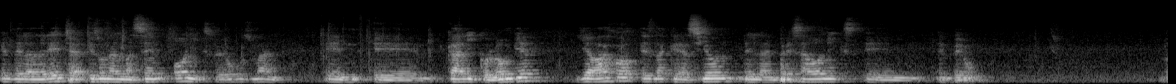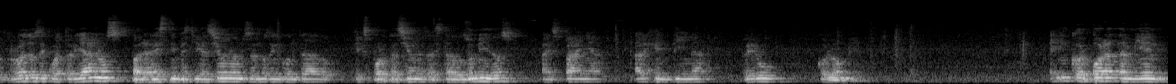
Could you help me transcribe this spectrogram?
el de la derecha es un almacén Onyx Ferro Guzmán en Cali, Colombia, y abajo es la creación de la empresa Onyx en, Perú. Los rollos ecuatorianos, para esta investigación hemos encontrado exportaciones a Estados Unidos, a España, Argentina, Perú, Colombia. Incorpora también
